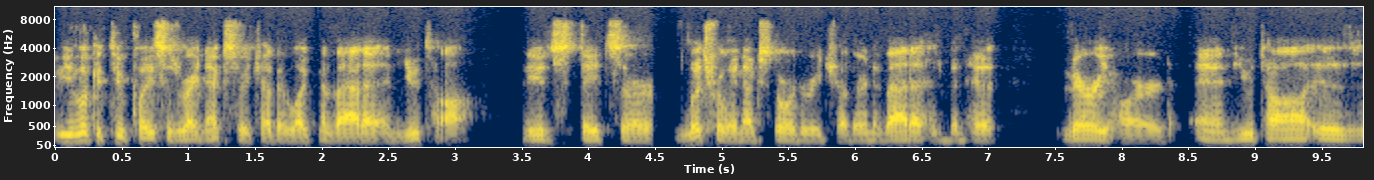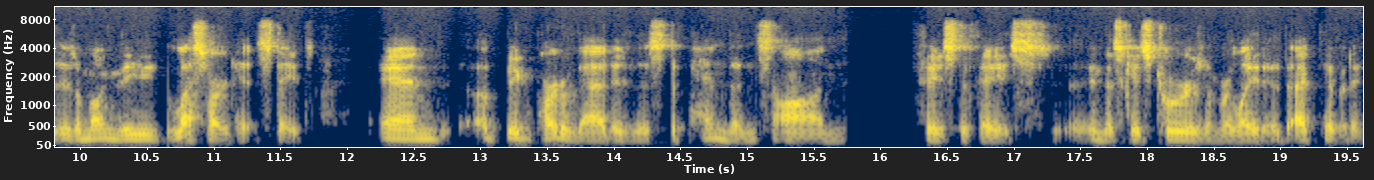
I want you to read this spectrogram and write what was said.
You look at two places right next to each other like nevada and utah. These states are literally next door to each other. Nevada has been hit very hard and utah is is among the less hard hit states. And a big part of that is this dependence on face to face in this case tourism related activity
